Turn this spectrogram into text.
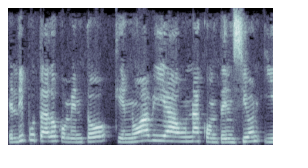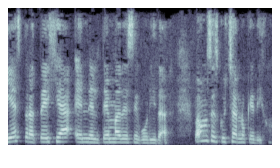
el diputado comentó que no había una contención y estrategia en el tema de seguridad. Vamos a escuchar lo que dijo.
